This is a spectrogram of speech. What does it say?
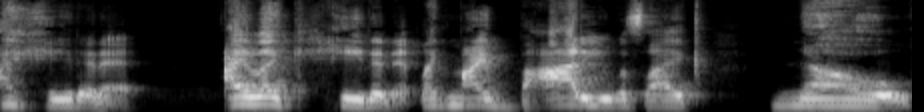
I hated it. I like hated it. Like my body was like, no.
